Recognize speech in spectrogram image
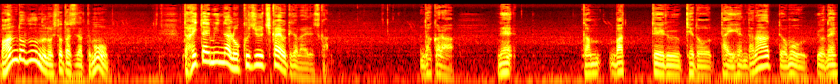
バンドブームの人たちだってもう、大体みんな60近いわけじゃないですか。だから、ね、頑張ってるけど大変だなって思うよね。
